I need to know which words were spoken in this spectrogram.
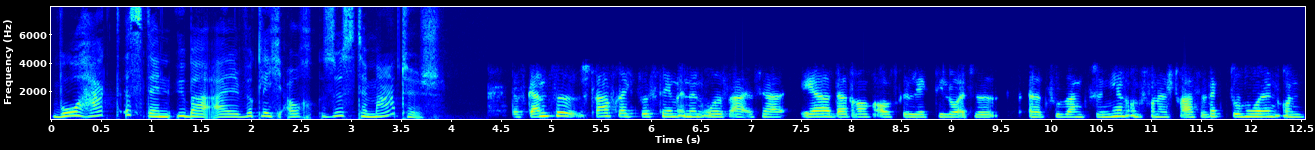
Wo hakt es denn überall wirklich auch systematisch? Das ganze Strafrechtssystem in den USA ist ja eher darauf ausgelegt, die Leute äh, zu sanktionieren und von der Straße wegzuholen und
